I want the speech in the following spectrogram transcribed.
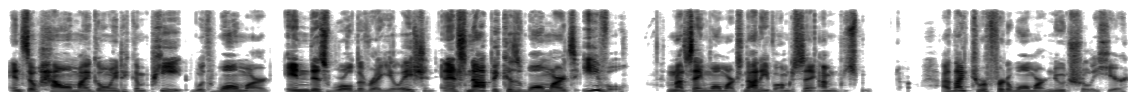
And so, how am I going to compete with Walmart in this world of regulation? And it's not because Walmart's evil. I'm not saying Walmart's not evil. I'm just saying I'm. Just, I'd like to refer to Walmart neutrally here.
